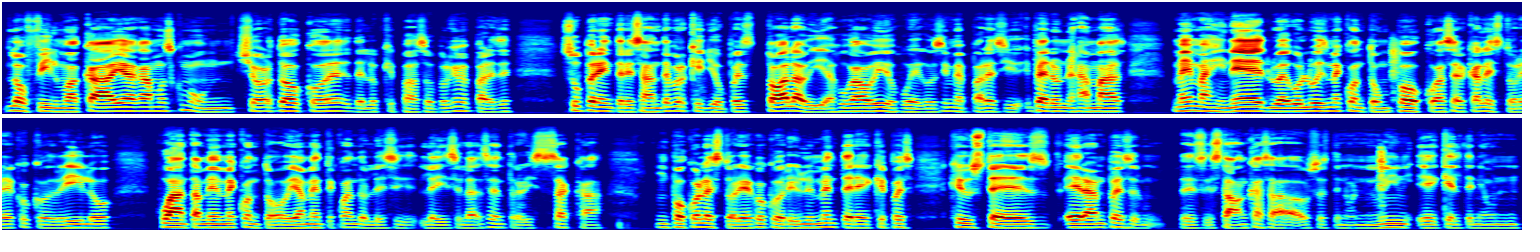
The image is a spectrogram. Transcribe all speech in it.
lo filmo acá y hagamos como un short doco de, de lo que pasó, porque me parece súper interesante, porque yo pues toda la vida he jugado videojuegos y me pareció, pero jamás me imaginé, luego Luis me contó un poco acerca de la historia de Cocodrilo, Juan también me contó, obviamente, cuando le, le hice las entrevistas acá, un poco la historia de Cocodrilo y me enteré que pues que ustedes eran, pues, pues estaban casados, pues, tenían eh, que él tenía un,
